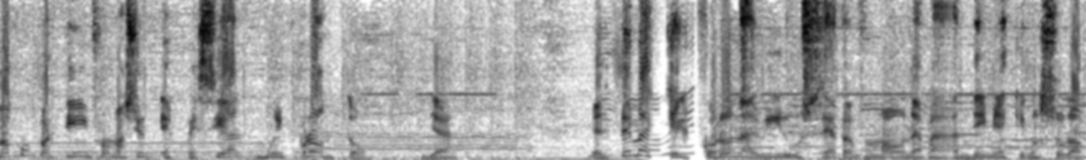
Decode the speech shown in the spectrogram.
va a compartir información especial muy pronto, ¿ya? El tema es que el coronavirus se ha transformado en una pandemia que no solo ha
